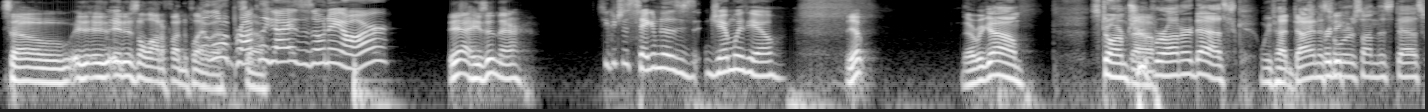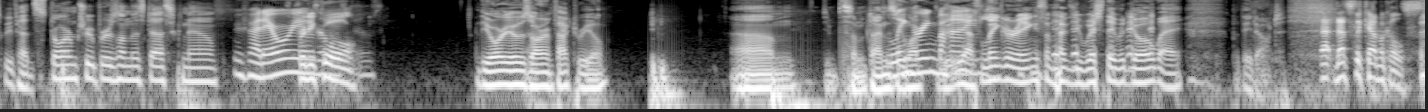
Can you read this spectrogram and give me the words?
so it, it, it is a lot of fun to play the with. The little broccoli So, guy has his own AR. Yeah, he's in there. So you could just take him to the gym with you. Yep. There we go. Stormtrooper on our desk. We've had Pretty- dinosaurs on this desk. We've had stormtroopers on this desk now. We've had Oreos. Pretty cool. The Oreos are in fact real. Um, sometimes you Lingering want, behind. Yes, lingering. Sometimes you wish they would go away, but they don't. That, that's the chemicals. By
